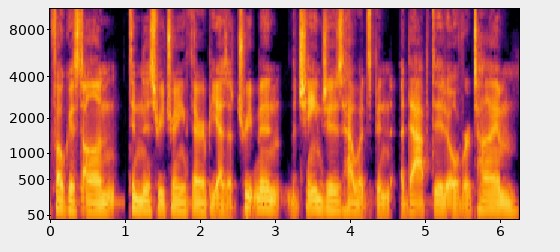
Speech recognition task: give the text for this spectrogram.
focused on tinnitus retraining therapy as a treatment, the changes, how it's been adapted over time,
